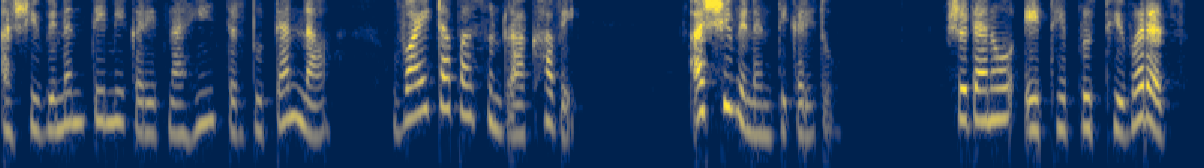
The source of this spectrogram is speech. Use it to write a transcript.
अशी विनंती मी करीत नाही तर तू त्यांना वाईटापासून राखावे अशी विनंती करीतो. श्रोत्यानो येथे पृथ्वीवरच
